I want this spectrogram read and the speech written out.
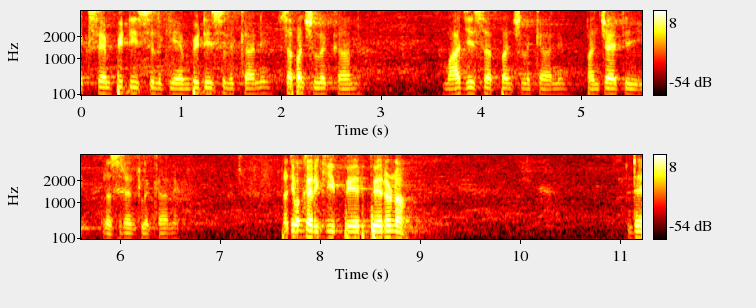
ఎక్స్ ఎంపీటీసీలకి ఎంపీటీసీలకు కానీ సర్పంచ్లకు కానీ మాజీ సర్పంచ్లకు కానీ పంచాయతీ ప్రెసిడెంట్లకు కానీ ప్రతి ఒక్కరికి పేరు పేరున అంటే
